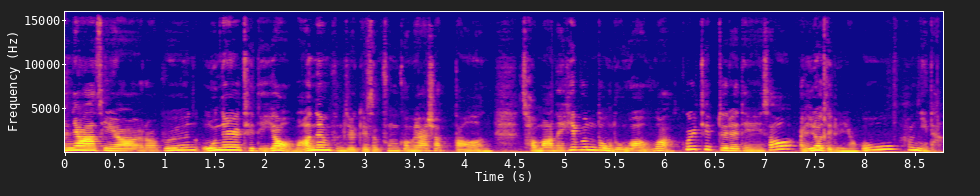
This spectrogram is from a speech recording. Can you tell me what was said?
안녕하세요, 여러분. 오늘 드디어 많은 분들께서 궁금해 하셨던 저만의 힙 운동 노하우와 꿀팁들에 대해서 알려드리려고 합니다.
